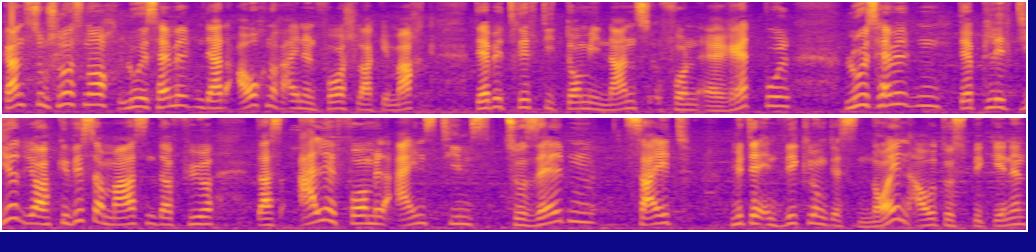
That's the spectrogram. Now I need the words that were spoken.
Ganz zum Schluss noch, Lewis Hamilton, der hat auch noch einen Vorschlag gemacht. Der betrifft die Dominanz von Red Bull. Lewis Hamilton, der plädiert ja gewissermaßen dafür, dass alle Formel 1 Teams zur selben Zeit mit der Entwicklung des neuen Autos beginnen.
